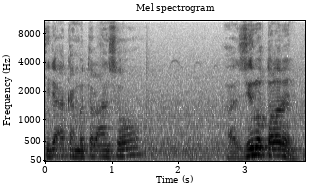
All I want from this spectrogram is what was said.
tidak akan betul ansur uh, zero tolerance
